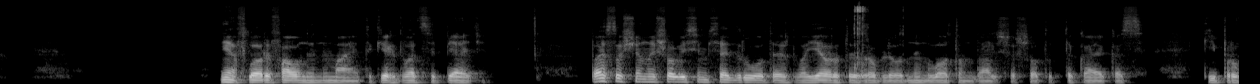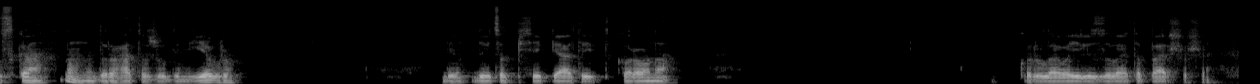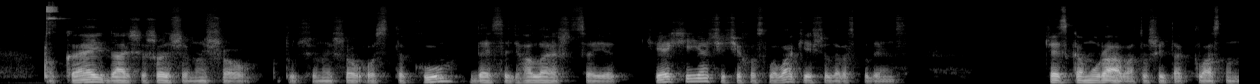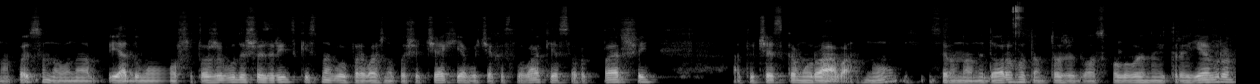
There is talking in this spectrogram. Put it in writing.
Ні, флори фауни немає. Таких 25. Песо ще знайшов 82, теж 2 євро, то я зроблю одним лотом далі. Що тут така якась кіпровська, ну, недорога, теж 1 євро. Дев- 955 корона. Королева Єлізавета перша ще. Окей, далі що я ще знайшов? Тут ще знайшов ось таку. 10 галеш це є Чехія чи Чехословакія, ще зараз подивимося. Чеська мурава, то ще й так класно написано. Вона, я думав, що теж буде щось рідкісне, бо переважно пише Чехія або Чехословакія, 41-й. А тут чеська мурава. Ну, все одно недорого, там теж 2,5-3 євро.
